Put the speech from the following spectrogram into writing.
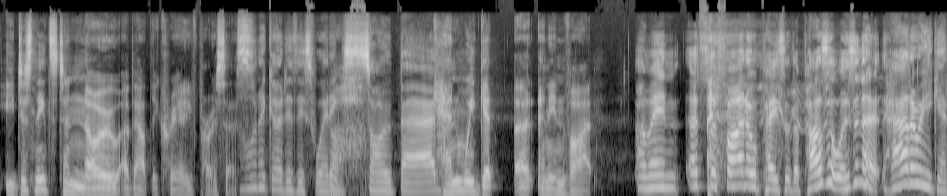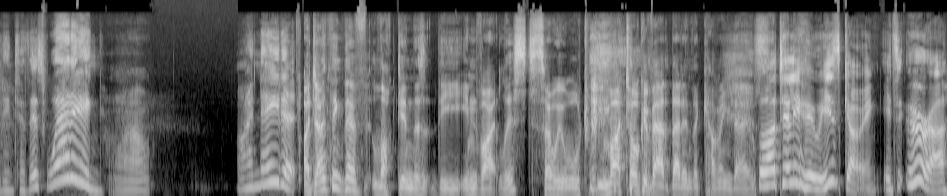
he just needs to know about the creative process. I want to go to this wedding so bad. Can we get a, an invite? I mean, that's the final piece of the puzzle, isn't it? How do we get into this wedding? Wow. I need it. I don't think they've locked in the, the invite list, so we will we might talk about that in the coming days. Well, I'll tell you who is going. It's Ura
